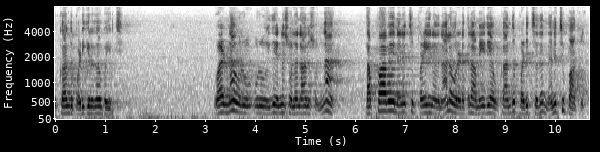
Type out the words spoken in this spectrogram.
உட்காந்து படிக்கிறது தான் பயிற்சி. வாழ்னா ஒரு ஒரு இது என்ன சொல்லலான்னு சொன்னால் தப்பாகவே நினச்சி பழகினதுனால ஒரு இடத்துல அமைதியாக உட்காந்து படித்ததை நினச்சி பார்க்கலாம்.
